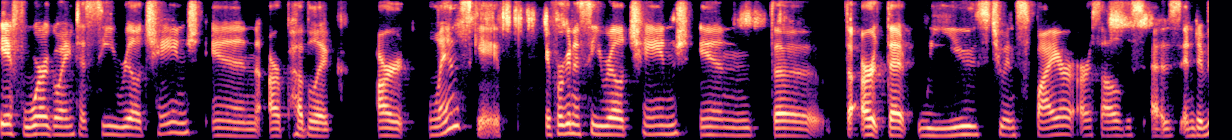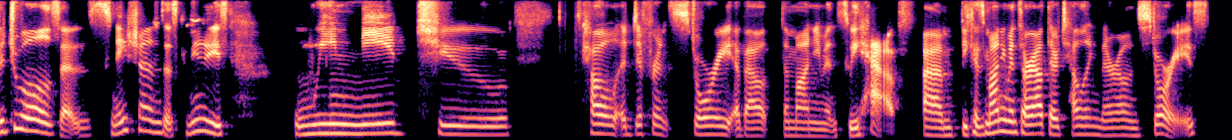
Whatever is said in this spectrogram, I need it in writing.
if we're going to see real change in our public art landscape, if we're going to see real change in the the art that we use to inspire ourselves as individuals, as nations, as communities, we need to tell a different story about the monuments we have um, because monuments are out there telling their own stories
